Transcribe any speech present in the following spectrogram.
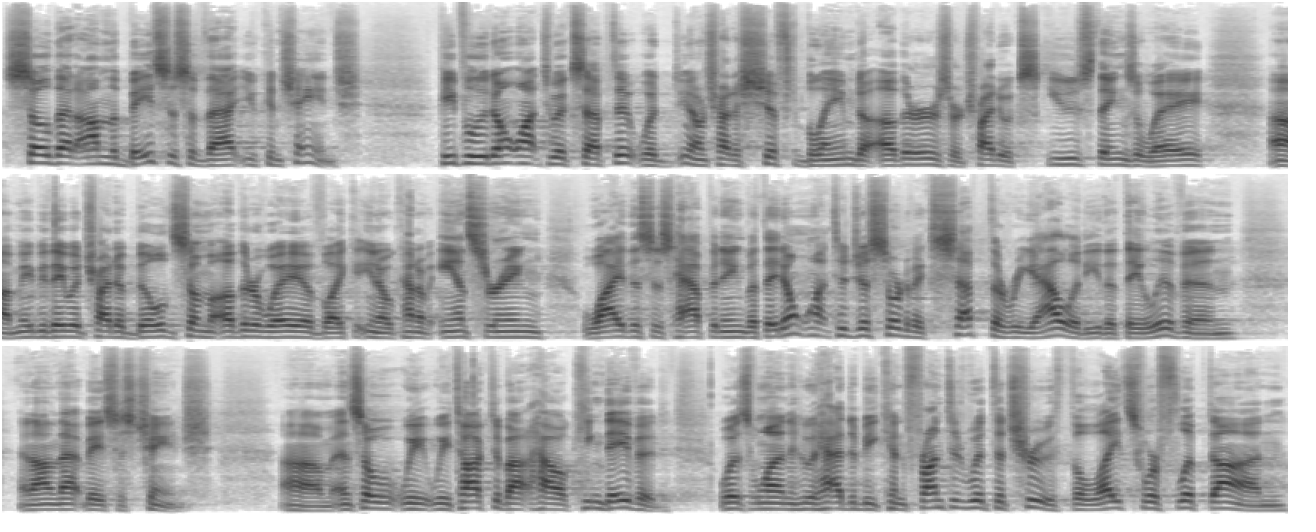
so that on the basis of that, you can change. People who don't want to accept it would you know, try to shift blame to others or try to excuse things away. Uh, maybe they would try to build some other way of, like, you know, kind of answering why this is happening, but they don't want to just sort of accept the reality that they live in and on that basis change. Um, and so we, we talked about how King David was one who had to be confronted with the truth. The lights were flipped on.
